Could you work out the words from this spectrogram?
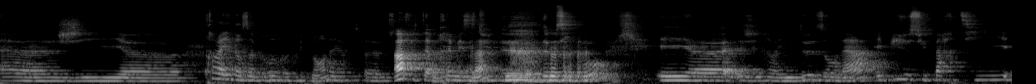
Euh, j'ai euh, travaillé dans un bureau de recrutement d'ailleurs tout de ah, suite après mes études de, psycho et j'ai travaillé deux ans là et puis je suis partie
